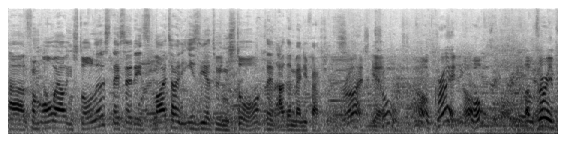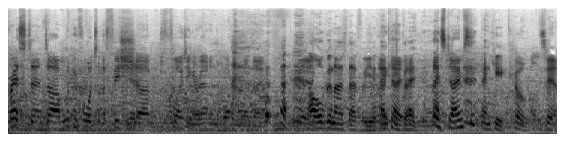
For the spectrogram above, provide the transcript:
uh, from all our installers. They said it's lighter and easier to install than other manufacturers. Right, Yeah. cool. Oh, great. Oh, I'm very impressed, and uh, I'm looking forward to the fish uh, floating around on the bottom one day. I'll organise that for you. Thank okay. you. Thanks, James. Thank you. Cool. See ya.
